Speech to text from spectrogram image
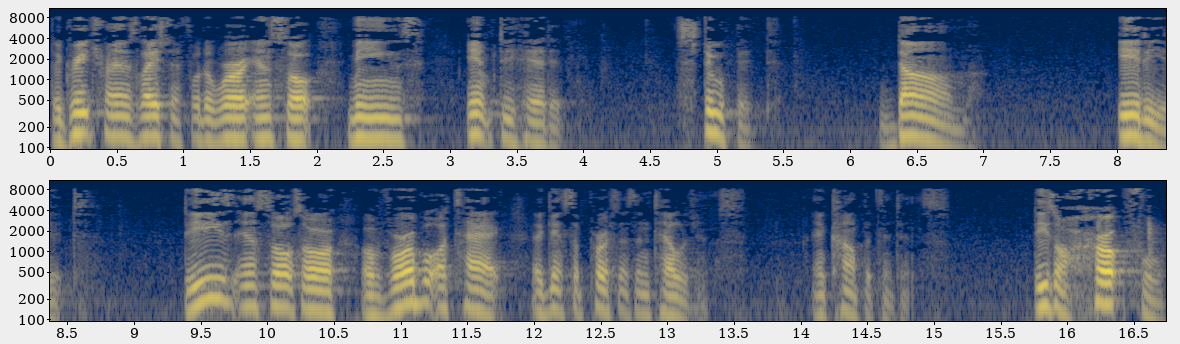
The Greek translation for the word insult means empty-headed, stupid, dumb, idiot. These insults are a verbal attack against a person's intelligence and competence. These are hurtful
